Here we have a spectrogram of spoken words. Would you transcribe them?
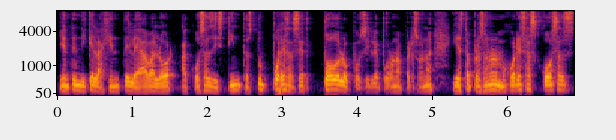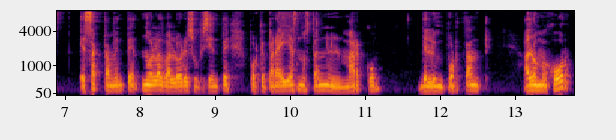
ya entendí que la gente le da valor a cosas distintas. Tú puedes hacer todo lo posible por una persona y esta persona a lo mejor esas cosas exactamente no las valores suficiente porque para ellas no están en el marco de lo importante. A lo mejor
